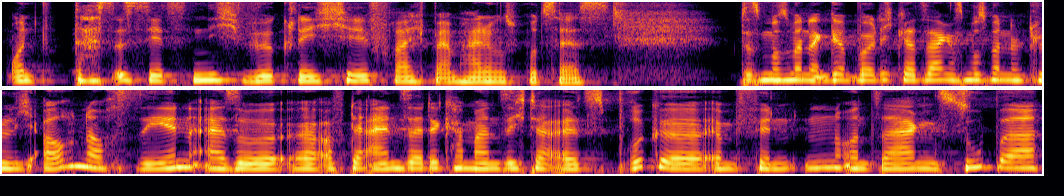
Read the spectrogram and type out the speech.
Und das ist jetzt nicht wirklich hilfreich beim Heilungsprozess. Das muss man, wollte ich gerade sagen, das muss man natürlich auch noch sehen. Also äh, auf der einen Seite kann man sich da als Brücke empfinden und sagen, super,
